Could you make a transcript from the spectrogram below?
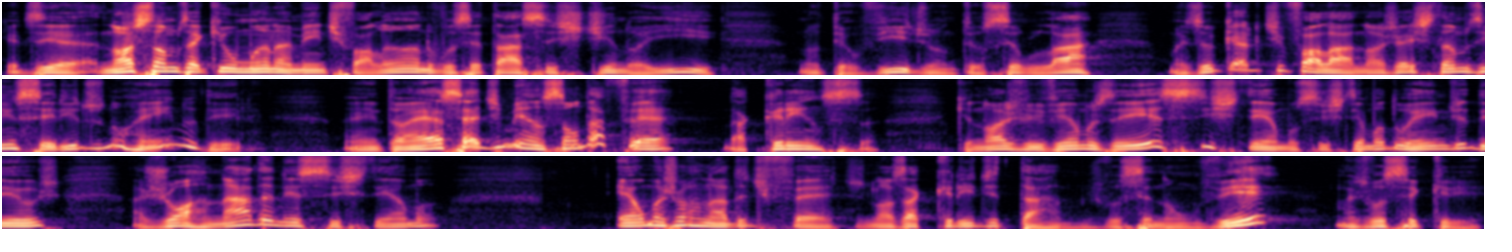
Quer dizer, nós estamos aqui humanamente falando, você está assistindo aí no teu vídeo, no teu celular, mas eu quero te falar, nós já estamos inseridos no reino dele. Então essa é a dimensão da fé, da crença, que nós vivemos esse sistema, o sistema do reino de Deus, a jornada nesse sistema é uma jornada de fé, de nós acreditarmos. Você não vê, mas você crê.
